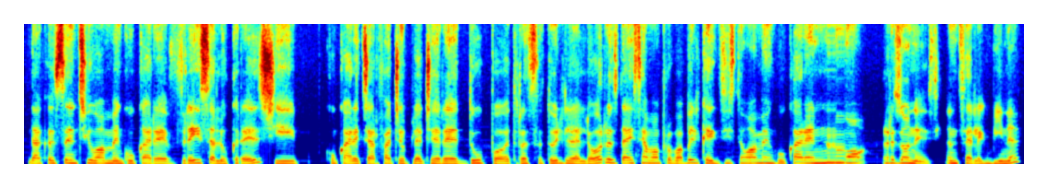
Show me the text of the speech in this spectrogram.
dacă sunt și oameni cu care vrei să lucrezi și cu care ți-ar face plăcere după trăsăturile lor, îți dai seama probabil că există oameni cu care nu rezonezi. Înțeleg bine?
